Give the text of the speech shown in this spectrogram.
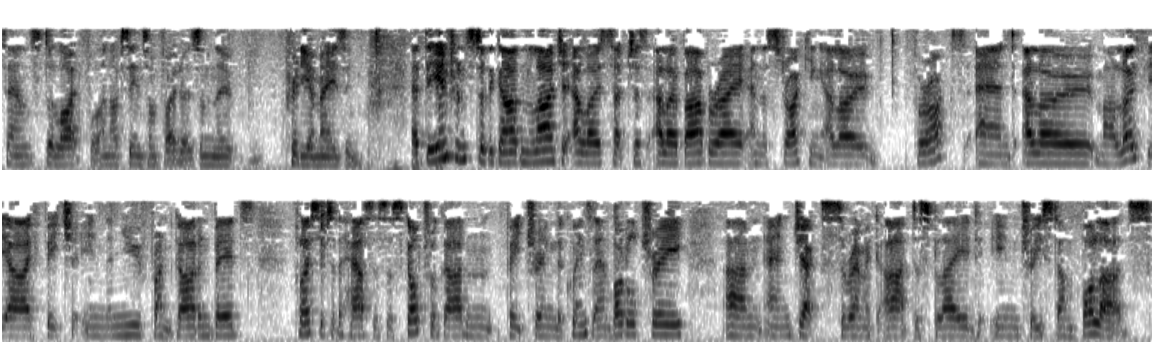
Sounds delightful, and I've seen some photos and they're pretty amazing. At the entrance to the garden, larger aloes such as Aloe barbarae and the striking Aloe ferox and Aloe marlothii feature in the new front garden beds. Closer to the house is a sculptural garden featuring the Queensland bottle tree um, and Jack's ceramic art displayed in tree stump bollards.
